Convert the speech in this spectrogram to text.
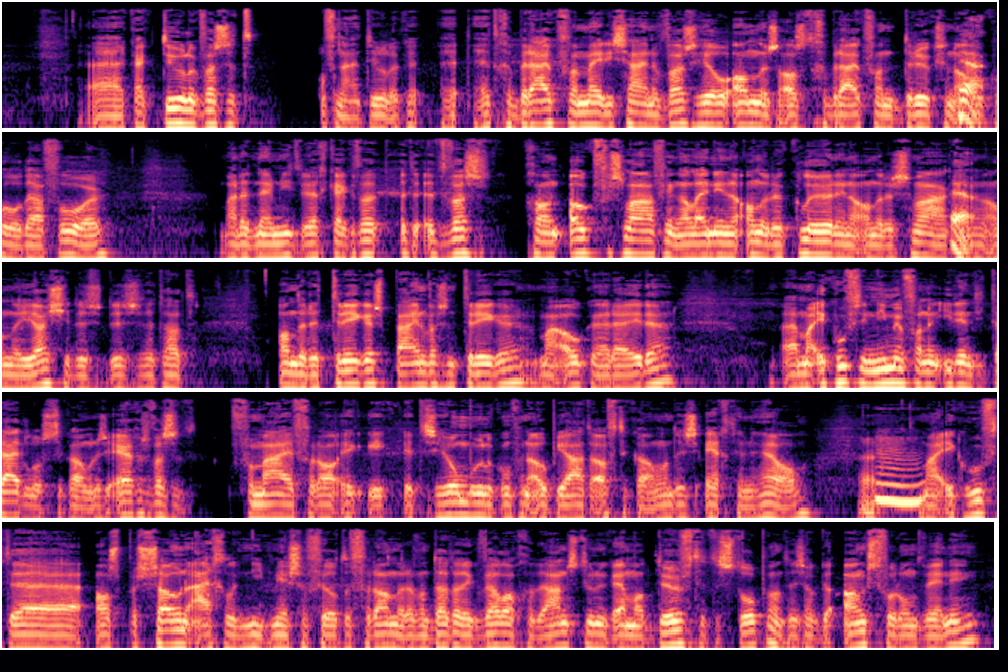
Eh, kijk, tuurlijk was het, of nou, natuurlijk, het, het gebruik van medicijnen was heel anders als het gebruik van drugs en Ja. alcohol daarvoor. Maar dat neemt niet weg. Kijk, het, het, het was gewoon ook verslaving, alleen in een andere kleur, in een andere smaak, Ja. een ander jasje. Dus, dus het had andere triggers. Pijn was een trigger, maar ook een reden. Eh, maar ik hoefde niet meer van een identiteit los te komen. Dus ergens was het voor mij vooral... Ik, ik, het is heel moeilijk om van opiaten af te komen, want het is echt een hel. Maar ik hoefde eh, als persoon eigenlijk niet meer zoveel te veranderen. Want dat had ik wel al gedaan. Dus toen ik eenmaal durfde te stoppen, want het is ook de angst voor ontwenning.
